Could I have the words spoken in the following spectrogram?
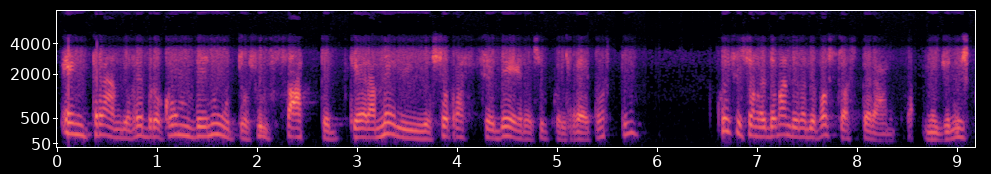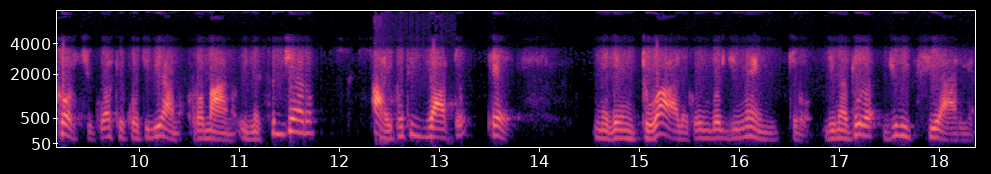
entrambi avrebbero convenuto sul fatto che era meglio soprassedere su quel report? Queste sono le domande che abbiamo posto a Speranza. Nei giorni scorsi qualche quotidiano romano, il messaggero, ha ipotizzato che un eventuale coinvolgimento di natura giudiziaria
